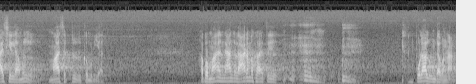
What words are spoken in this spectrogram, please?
ஆட்சி இல்லாமல் மாசற்று இருக்க முடியாது. அப்போ மா நாங்கள் ஆரம்ப காலத்தில் புலால் உண்டவன் நான்.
